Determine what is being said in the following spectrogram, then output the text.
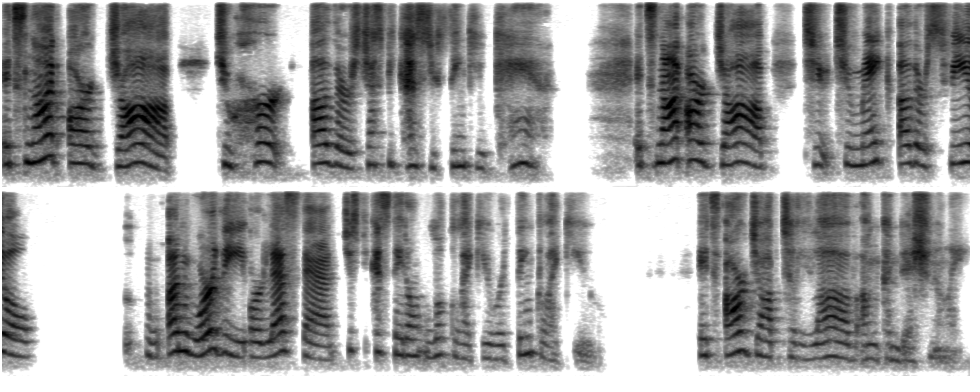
It's not our job to hurt others just because you think you can. It's not our job to, to make others feel unworthy or less than just because they don't look like you or think like you. It's our job to love unconditionally.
